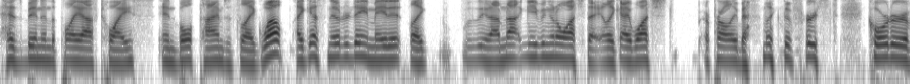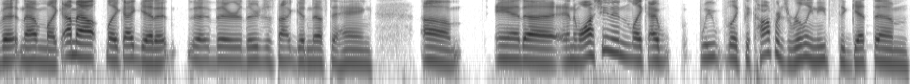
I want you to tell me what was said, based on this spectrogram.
has been in the playoff twice, and both times it's like, well, I guess Notre Dame made it. Like, you know, I'm not even gonna watch that. Like, I watched uh, probably about like the first quarter of it, and I'm like, I'm out. Like, I get it. They're they're just not good enough to hang. Um, and uh, and Washington, like I we like the conference really needs to get them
